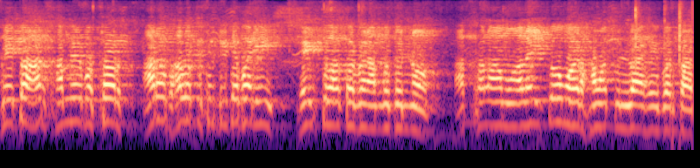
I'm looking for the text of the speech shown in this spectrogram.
যেহেতু আর সামনের বছর আরও ভালো কিছু দিতে পারি সেই দোয়া করবেন আমার জন্য। আসসালামু আলাইকুম রহমতুল্লাহ বরকাত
